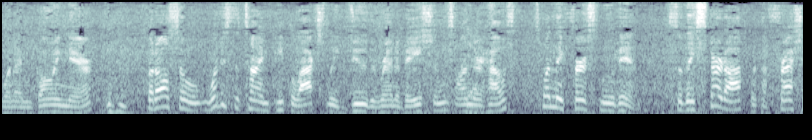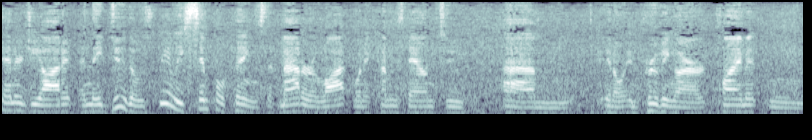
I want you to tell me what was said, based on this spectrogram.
when I'm going there. Mm-hmm. But also, what is the time people actually do the renovations on their house? It's when they first move in. So they start off with a fresh energy audit and they do those really simple things that matter a lot when it comes down to um, you know improving our climate and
